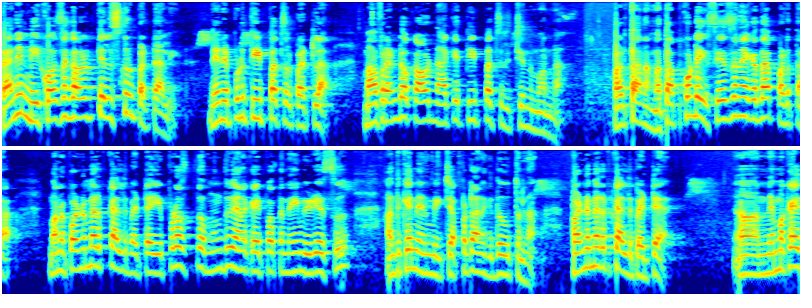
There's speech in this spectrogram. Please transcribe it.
కానీ మీకోసం కాబట్టి తెలుసుకుని పట్టాలి. నేను ఎప్పుడు తీపి పచ్చడి పట్ల. మా ఫ్రెండ్ ఒక ఆవిడ నాకే తీపి పచ్చడి ఇచ్చింది మొన్న. పడతానమ్మా. తప్పకుండా ఈ సీజనే కదా పడతా. మన పండు మిరపకాయలు పెట్టా ఎప్పుడు వస్తా ముందు వెనక అయిపోతున్నాయి వీడియోస్. అందుకే నేను మీకు చెప్పడానికి దొవుతున్నా పండు మిరపకాయలు పెట్టా. నిమ్మకాయ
